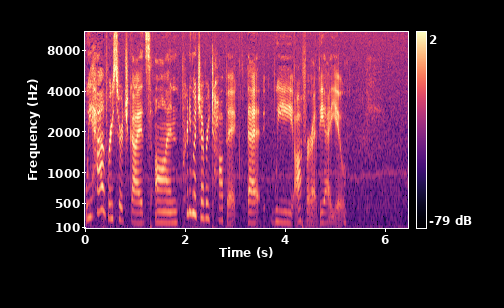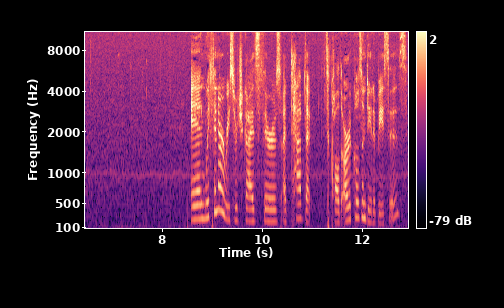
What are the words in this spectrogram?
We have research guides on pretty much every topic that we offer at VIU. And within our research guides, there's a tab that's called Articles and Databases,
